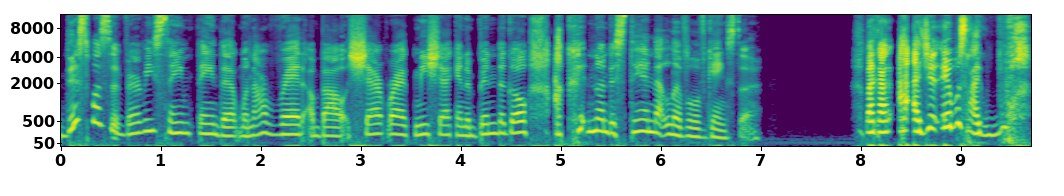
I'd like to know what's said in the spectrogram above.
This was the very same thing that when I read about Shadrach, Meshach, and Abednego, I couldn't understand that level of gangster. Like I, I just, it was like, what,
